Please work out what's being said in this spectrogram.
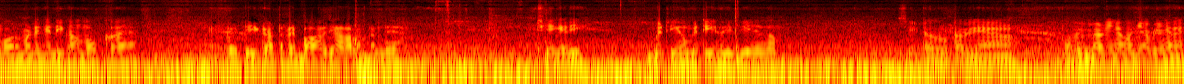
ਗਵਰਨਮੈਂਟ ਕਹਿੰਦੀ ਕੰਮ ਔਖਾ ਹੈ ਗੱਡੀ ਘੱਟ ਤੇ ਬਾਹਰ ਜ਼ਿਆਦਾ ਲੱਗਣ ਦੇ ਠੀਕ ਹੈ ਜੀ। ਮਿੱਟੀਓ ਮਿੱਟੀ ਹੋਈ ਪਈ ਹੈ ਕੰਮ। ਸੀਟਾਂ ਸੂਟਾਂ ਵੀ ਐਨ, ਕਾਫੀ ਮੈਲੀਆਂ ਹੋਈਆਂ ਪਈਆਂ ਨੇ।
